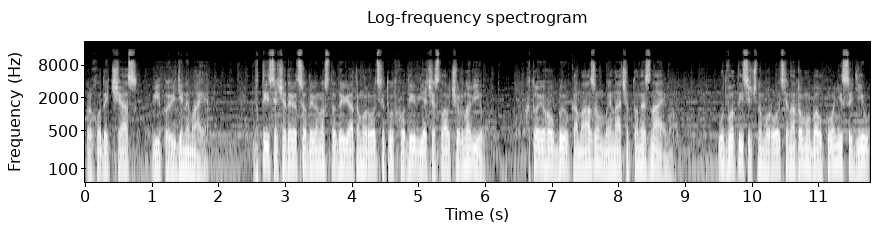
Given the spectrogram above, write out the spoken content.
Проходить час, відповіді немає. В 1999 році тут ходив В'ячеслав Чорновіл. Хто його вбив Камазом, ми начебто не знаємо. У 2000 році на тому балконі сидів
